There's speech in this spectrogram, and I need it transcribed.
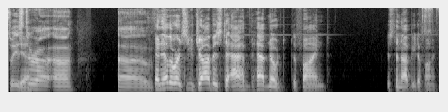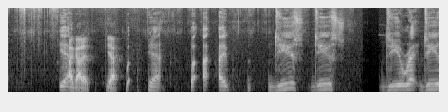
So is Yeah. there a, a, a In other words, your job is to have, have no defined, is to not be defined. yeah I got it. Yeah, yeah? But I, I do you do you do you re, do you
